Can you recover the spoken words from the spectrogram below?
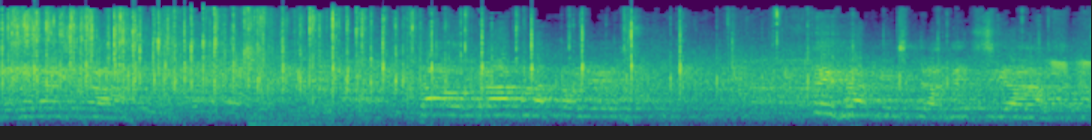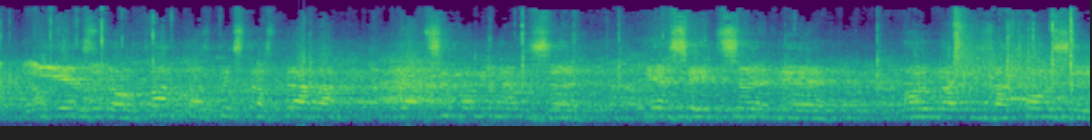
Proszę Państwa, ta oprawa to jest Tychach już tradycja i jest to fantastyczna sprawa. Ja przypominam, że w pierwszej przerwie organizatorzy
